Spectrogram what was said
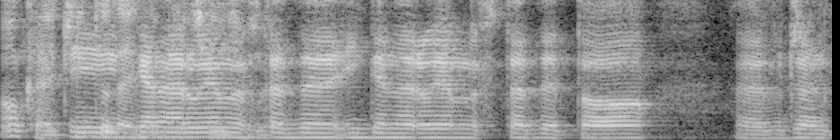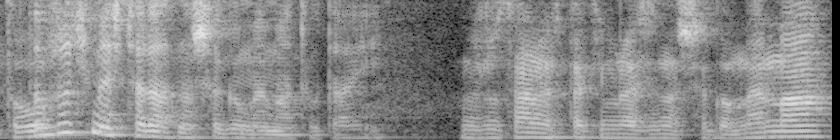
Okej, czyli i tutaj to generujemy, wtedy, i generujemy wtedy to e, w Gen 2. To wrzućmy jeszcze raz naszego mema tutaj. Wrzucamy w takim razie naszego mema.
